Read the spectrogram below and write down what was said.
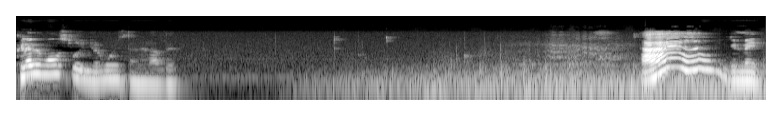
klavye mouse'la oynuyorum o yüzden herhalde. Ha, gülmeyin.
